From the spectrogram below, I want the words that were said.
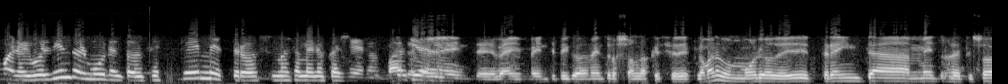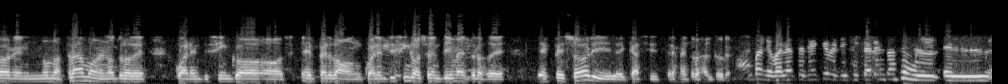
Bueno, y volviendo al muro entonces, ¿qué metros más o menos cayeron? Más de 20, 20, y pico de metros son los que se desplomaron, un muro de 30 metros de espesor en unos tramos, en otros de 45, eh, perdón, 45 centímetros de, espesor y de casi 3 metros de altura. Bueno, y van a tener que verificar entonces el,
